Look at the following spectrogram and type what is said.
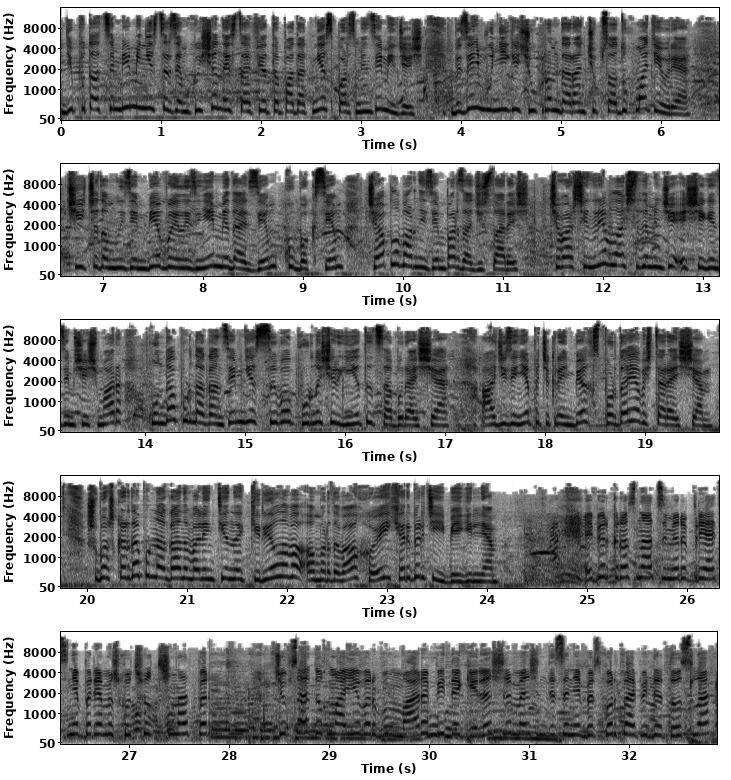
Депутат Сэмбе министрзем хыщын эстафета падакне спортсмензем илжеш. Візен вуниге чухрым даран чупса духма девре. Чи чыдымлы зембе вейлызіне медальзем, кубоксем, чаплы барнезем барза жисларыш. Чавашинре влаштыдымынче эшегензем шешмар, кунда пурнаганзем не сывы пурны шергене тытса быраща. А жизене пачекренбех спорда. Шубашкарда пурнагана Валентина Кириллова омырдава хой Херберти бегилне. Эбир краснаться мероприятие худ шутшынат бір. Чупса духма евр булмары пиде келешрі меншін десене бір спорт папиде тосла.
